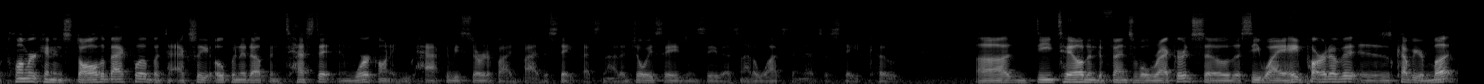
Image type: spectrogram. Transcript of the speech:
a plumber can install the backflow, but to actually open it up and test it and work on it, you have to be certified by the state. That's not a Joyce agency, that's not a Watts thing, that's a state code. Uh, detailed and defensible records, so the CYA part of it is cover your butt.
